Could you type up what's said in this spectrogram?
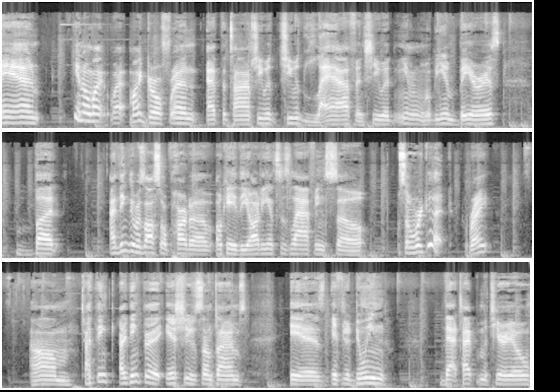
and you know, my, my, my girlfriend at the time, she would she would laugh and she would you know be embarrassed, but I think there was also a part of okay, the audience is laughing, so so we're good, right? Um, I think I think the issue sometimes is if you're doing that type of material,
